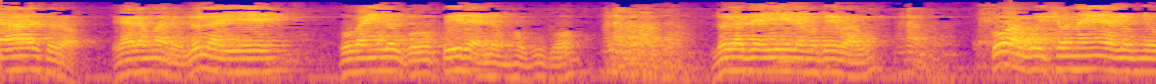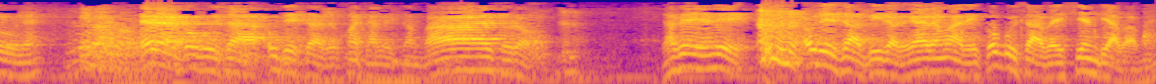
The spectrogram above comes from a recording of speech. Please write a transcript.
ရားဆိုတော့ဒကာဓမ္မတို့လွတ်လပ်ရေးကိုယ်ပိုင်လုပ်ကိုပေးတဲ့အလုပ်မဟုတ်ဘူးပေါ့မှန်ပါပါလွတ်လပ်တဲ့ရေးလည်းမပေးပါဘူးမှန်ပါ ကိုယ့်အကိုချွန်နိုင်တဲ့လူမျိုးကိုလည်းအဲ့ဒါပုဂ္ဂိုလ်စာဥဒိစ္စကိုမှတ်ထားလိုက်သံပါဆိုတော့ဒါဖြင့်ယနေ့ဥဒိစ္စပြီးတော့ဒကာဓမ္မတွေပုဂ္ဂိုလ်စာပဲရှင်းပြပါမယ်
